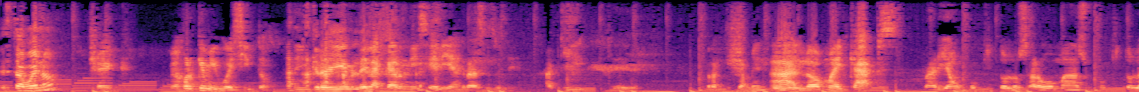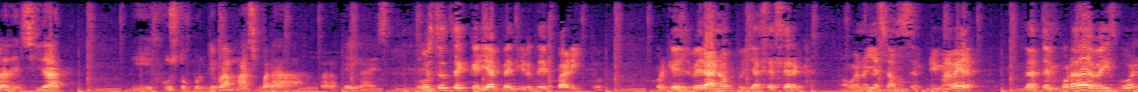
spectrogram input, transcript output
¿Está bueno? Check. Mejor que mi huesito Increíble. de la carnicería. gracias. Aquí eh, prácticamente Ah, love my caps. varía un poquito los aromas, un poquito la densidad, eh, justo porque va más para, para tela. Este. Justo te quería pedir de parito, porque el verano pues ya se acerca, ¿no? Bueno, ya estamos en primavera. La temporada de béisbol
